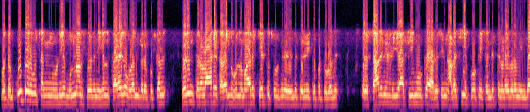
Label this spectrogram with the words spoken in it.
மற்றும் கூட்டுறவு சங்கங்களுடைய முன்னாள் பிரதிநிதிகள் கழக உடன்பிறப்புகள் பெருந்திரளாக கலந்து கொள்ளுமாறு கேட்டுக் கொள்கிறேன் என்று தெரிவிக்கப்பட்டுள்ளது. திரு ஸ்டாலினுடைய திமுக அரசின் அலட்சிய போக்கை கண்டித்து நடைபெறும் இந்த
